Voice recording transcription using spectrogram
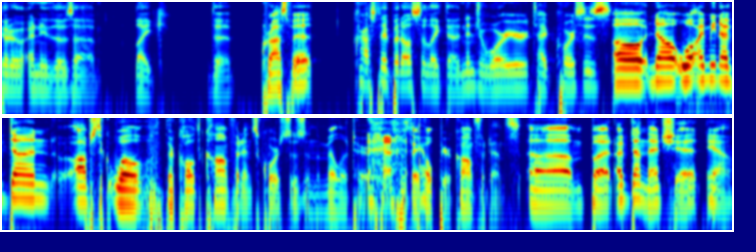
go to any of those uh like the CrossFit CrossFit, but also like the Ninja Warrior type courses? oh no well I mean I've done obstacle well they're called confidence courses in the military because they help your confidence um but I've done that shit yeah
